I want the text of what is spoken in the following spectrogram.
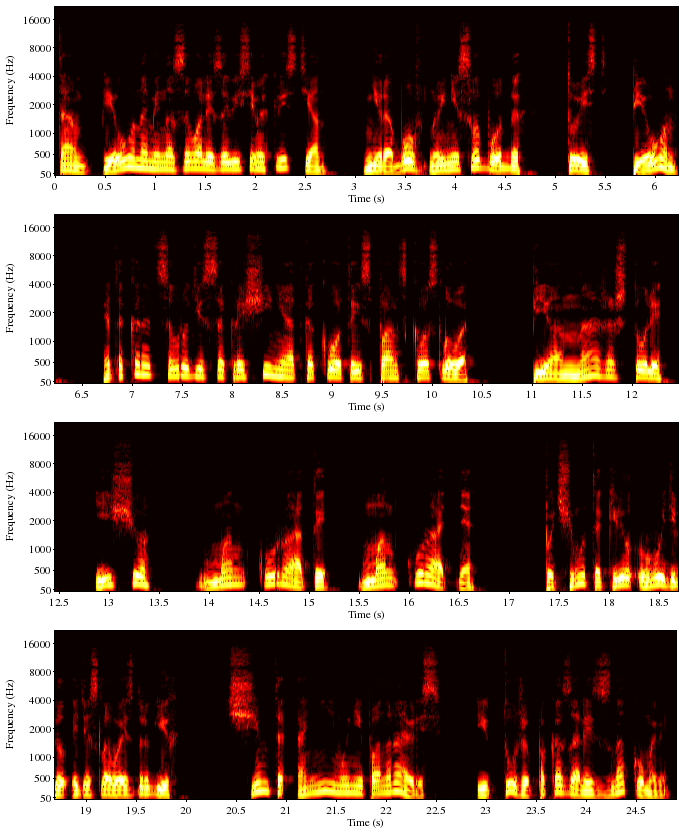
Там пионами называли зависимых крестьян. Не рабов, но и не свободных. То есть пион – это, кажется, вроде сокращения от какого-то испанского слова. Пионажа, что ли? И еще Манкураты, манкуратня. Почему-то Кирилл выделил эти слова из других. Чем-то они ему не понравились и тоже показались знакомыми.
